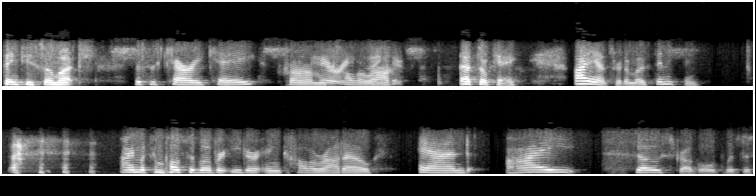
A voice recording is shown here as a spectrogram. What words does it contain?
Thank you so much. This is Carrie K from Carrie, Colorado. Thank you. That's okay. I answer to most anything. I'm a compulsive overeater in Colorado, and I so struggled with this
